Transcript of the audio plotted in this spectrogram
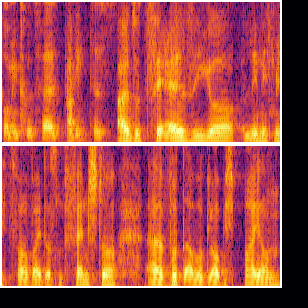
Romy Kruzfeld? Predikt es. Also CL-Sieger lehne ich mich zwar weit aus dem Fenster, äh, wird aber, glaube ich, Bayern,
